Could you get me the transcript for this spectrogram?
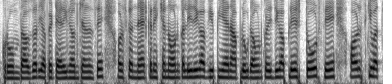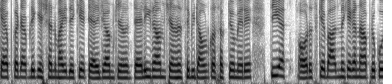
क्रोम ब्राउज़र या फिर टेलीग्राम चैनल से और उसका नेट कनेक्शन ऑन कर लीजिएगा वीपीएन आप लोग डाउन कर लीजिएगा प्ले स्टोर से और उसके बाद कैप कैपकट एप्लीकेशन भाई देखिए टेलीग्राम चैनल टेलीग्राम चैनल से भी डाउन कर सकते हो मेरे, ठीक है? और उसके बाद में क्या करना आप लोग को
